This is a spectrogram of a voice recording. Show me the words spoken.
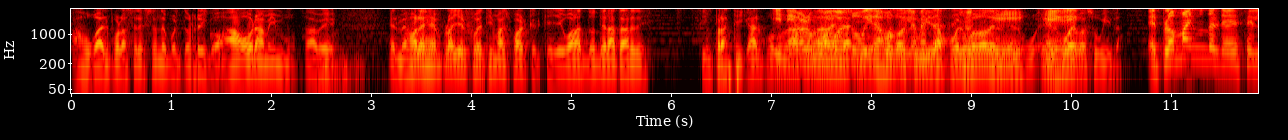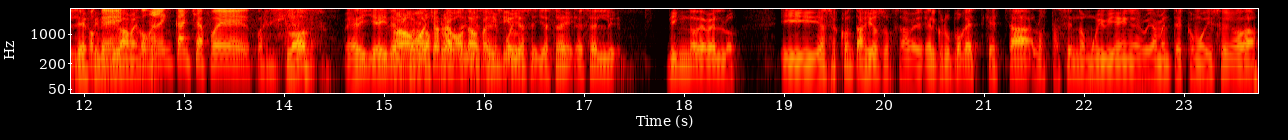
a jugar por la selección de Puerto Rico ahora mismo, ¿sabes? El mejor ejemplo ayer fue Timash Parker, que llegó a las 2 de la tarde sin practicar por Y una, tiró el juego de su y vida, El juego de su posiblemente. vida fue el juego, del, el, ¿Qué? el ¿Qué? juego de su vida. El plus minus del debe ser porque Definitivamente. con él en cancha fue, fue Plus, él y Jaden No, los ocho rebotes y ese es impo- ofensivos. y ese- ese- ese es digno de verlo. Y eso es contagioso, ¿sabes? El grupo que, que está lo está haciendo muy bien. Obviamente, es como dice Oda,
